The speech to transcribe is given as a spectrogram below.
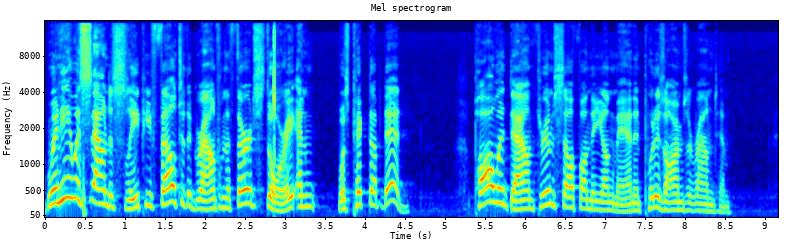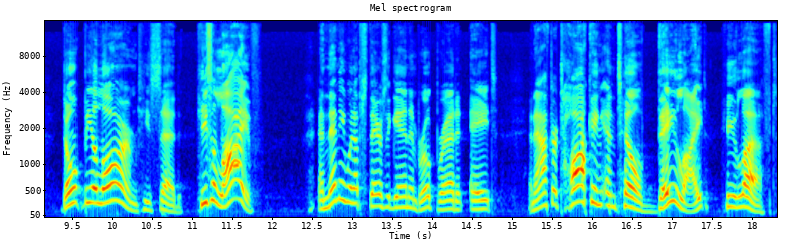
When he was sound asleep, he fell to the ground from the third story and was picked up dead. Paul went down, threw himself on the young man, and put his arms around him. Don't be alarmed, he said. He's alive. And then he went upstairs again and broke bread and ate. And after talking until daylight, he left.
